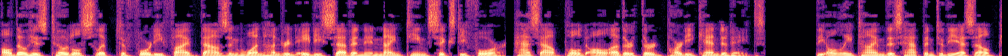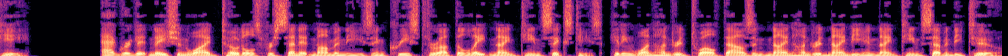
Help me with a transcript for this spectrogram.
Although his total slipped to 45,187 in 1964, Haas outpolled all other third-party candidates—the only time this happened to the SLP. Aggregate nationwide totals for Senate nominees increased throughout the late 1960s, hitting 112,990 in 1972.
